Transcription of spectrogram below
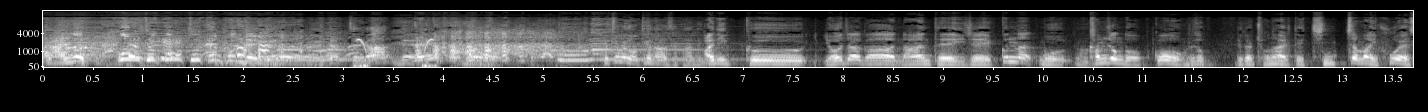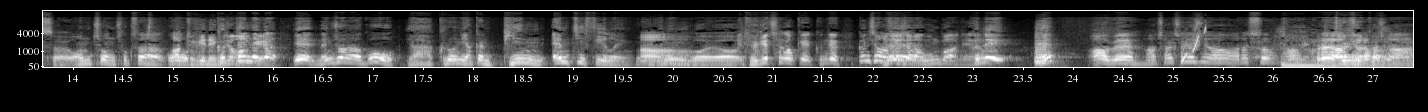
아, 이거 꽁투, 꽁투 템포인데, 이게. 제가, 네. 그쪽에서 어떻게 나왔어요 반응이? 아니 그 여자가 나한테 이제 끝나 뭐 감정도 없고 그래서 내가 전화할 때 진짜 많이 후회했어요. 엄청 속상하고 아, 되게 그때 냉정하게? 내가 예 냉정하고 야 그런 약간 빈 empty feeling 아. 있는 거예요. 되게 차갑게. 근데 끊자마자 네. 여자만 운거 아니에요? 근데 예? 아, 왜? 아, 잘 지내지. 아, 알았어. 아, 그래, 알았어. 그러니까. 연락하지 마.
